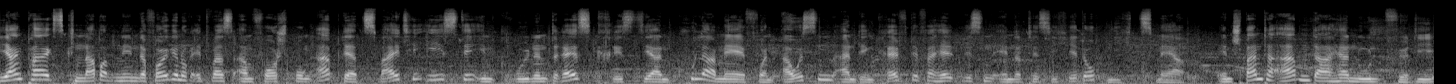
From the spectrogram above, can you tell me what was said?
Die Young Parks knabberten in der Folge noch etwas am Vorsprung ab. Der zweite Este im grünen Dress, Christian Kulame von außen, an den Kräfteverhältnissen änderte sich jedoch nichts mehr. Entspannter Abend daher nun für die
